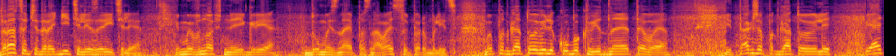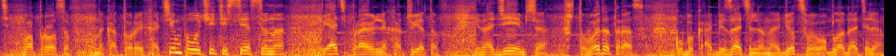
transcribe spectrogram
Здравствуйте, дорогие телезрители! И мы вновь на игре «Думай, знай, познавай. Супер Блиц». Мы подготовили кубок «Видное ТВ». И также подготовили 5 вопросов, на которые хотим получить, естественно, 5 правильных ответов. И надеемся, что в этот раз кубок обязательно найдет своего обладателя.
